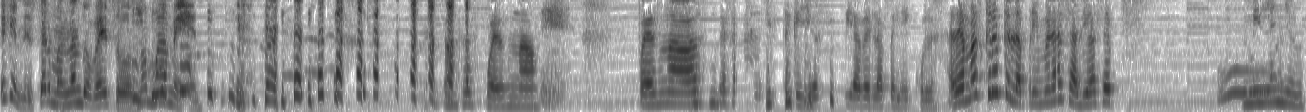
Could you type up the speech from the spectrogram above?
Dejen de estar mandando besos, no mamen. Entonces, pues no. Pues no, déjame decirte que yo sí fui a ver la película. Además, creo que la primera salió hace. Uh, mil años.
